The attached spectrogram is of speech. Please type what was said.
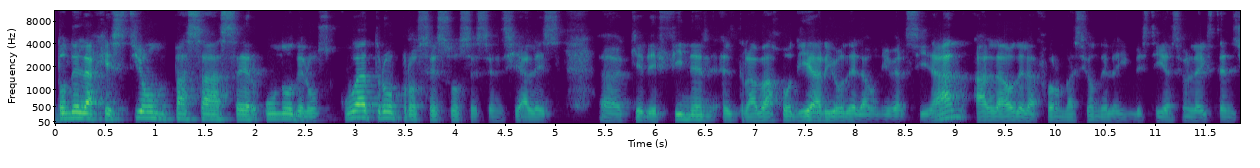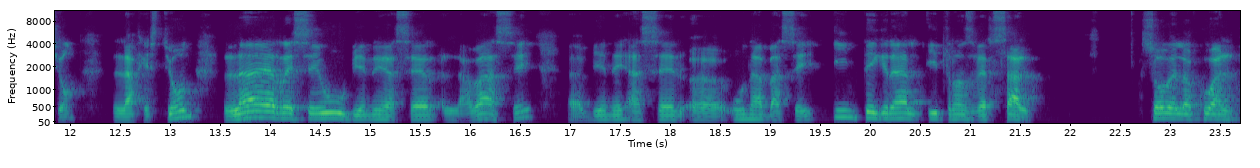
donde la gestión pasa a ser uno de los cuatro procesos esenciales uh, que definen el trabajo diario de la universidad, al lado de la formación, de la investigación, la extensión, la gestión. La RCU viene a ser la base, uh, viene a ser uh, una base integral y transversal sobre la cual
